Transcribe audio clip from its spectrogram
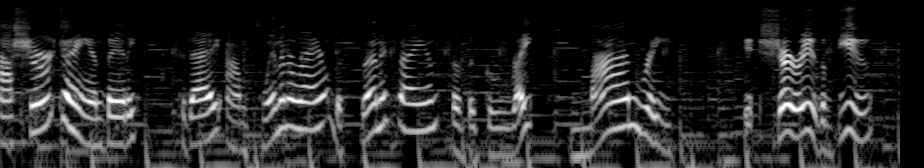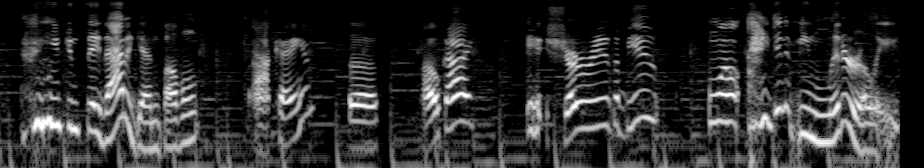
I sure can, Betty. Today I'm swimming around the sunny sands of the Great Mayan Reef. It sure is a beaut. you can say that again, Bubbles. I can? Uh, okay. It sure is a beaut. Well, I didn't mean literally,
